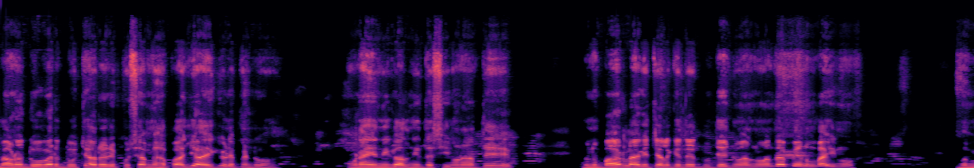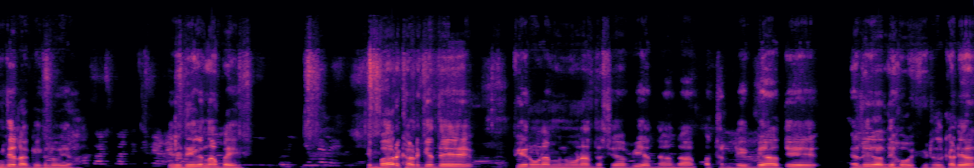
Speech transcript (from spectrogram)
ਮੈਂ ਉਹਨਾਂ ਦੋ ਵਾਰ, ਦੋ ਚਾਰ ਵਾਰੀ ਪੁੱਛਿਆ, ਮੈਂ ਕਿਹਾ, ਭਾਜੀ ਆਏ ਕਿਹੜੇ ਪਿੰਡੋਂ? ਉਹਨਾਂ ਇੰਨੀ ਗੱਲ ਨਹੀਂ ਦੱਸੀ ਉਹਨਾਂ ਤੇ ਮੈਨੂੰ ਬਾਹਰ ਲਾ ਕੇ ਚੱਲ ਗਏ ਤੇ ਦੂਜੇ ਜਵਾਨ ਨੂੰ ਆਂਦਾ ਪਿਆ ਨੂੰ ਬਾਈ ਨੂੰ ਮੰਮੀ ਦੇ ਲਾਗੇ ਖਲੋ ਜਾ। ਇਹ ਡੇਗ ਨਾ ਪਏ। ਤੇ ਬਾਹਰ ਖੜ ਕੇ ਤੇ ਫਿਰ ਉਹਨਾਂ ਮੈਨੂੰ ਉਹਨਾਂ ਦੱਸਿਆ ਵੀ ਏਦਾਂ ਦਾ ਪੱਥਰ ਡਿੱਗ ਪਿਆ ਤੇ ਪਹਿਲੇ ਇਹਨਾਂ ਦੇ ਹਸਪੀਟਲ ਖੜਿਆ।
